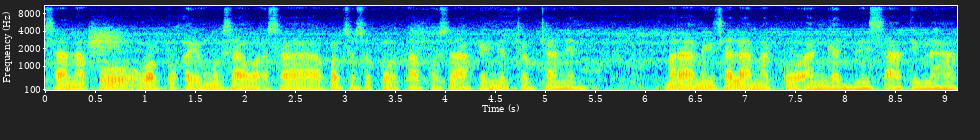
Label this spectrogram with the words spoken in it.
sana po huwag po kayong magsawa sa pagsusuporta po sa aking YouTube channel. Maraming salamat po and God bless sa ating lahat.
